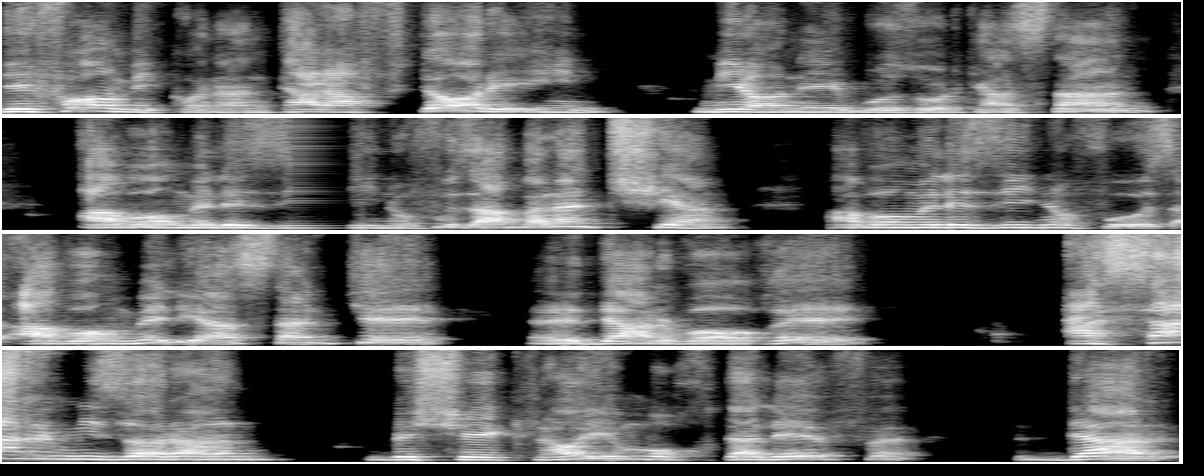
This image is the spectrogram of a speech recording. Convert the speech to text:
دفاع می‌کنن طرفدار این میانه بزرگ هستند عوامل زینفوز اولا چی هم؟ عوامل زینفوز عواملی هستند که در واقع اثر می‌ذارن به شکلهای مختلف در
